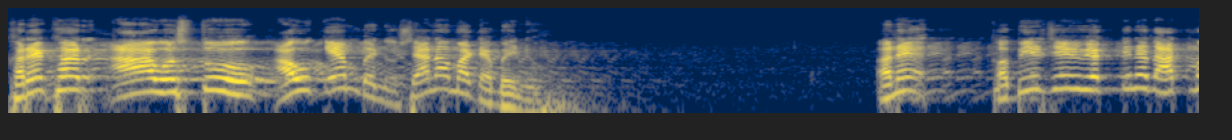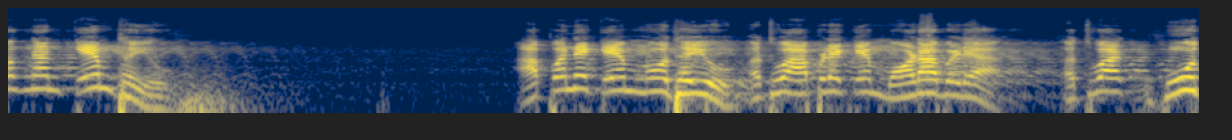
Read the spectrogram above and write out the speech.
ખરેખર આ વસ્તુ આવું કેમ બન્યું? શેના માટે બન્યું? અને કબીર જેવી વ્યક્તિને આત્મજ્ઞાન કેમ થયું? આપણને કેમ ન થયું? અથવા આપણે કેમ મોડા પડ્યા? અથવા હું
